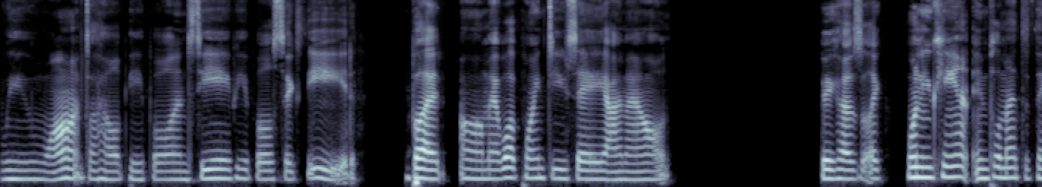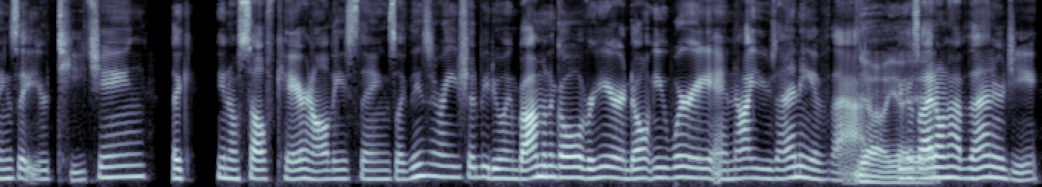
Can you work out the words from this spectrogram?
we want to help people and see people succeed. But um at what point do you say I'm out? Because like when you can't implement the things that you're teaching, like you know, self-care and all these things, like these are what you should be doing, but I'm going to go over here and don't you worry and not use any of that yeah yeah because yeah. I don't have the energy.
